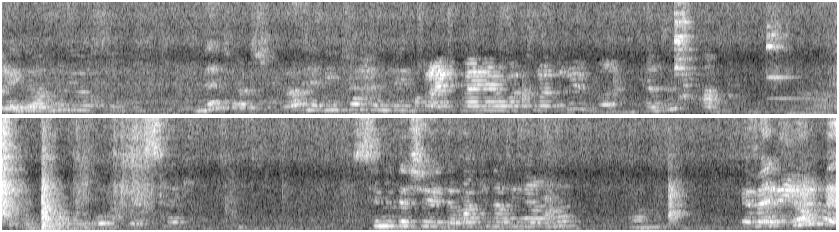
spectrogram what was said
Leyla Ne? Çarşıda. Seninki halledin. Sonra ekmeğini götürebilir mi? O keser. Simi de şeyde makinenin yanında. Hemen serme.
